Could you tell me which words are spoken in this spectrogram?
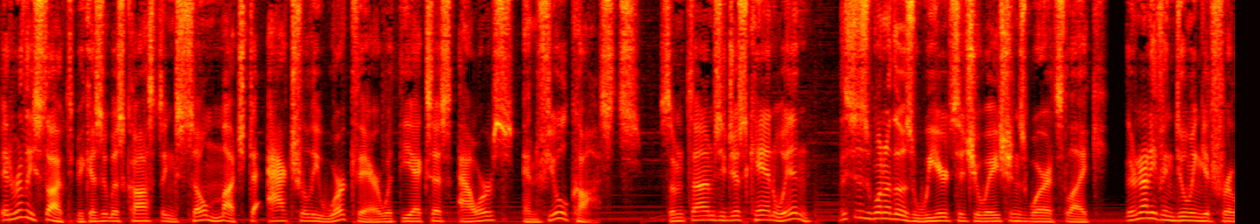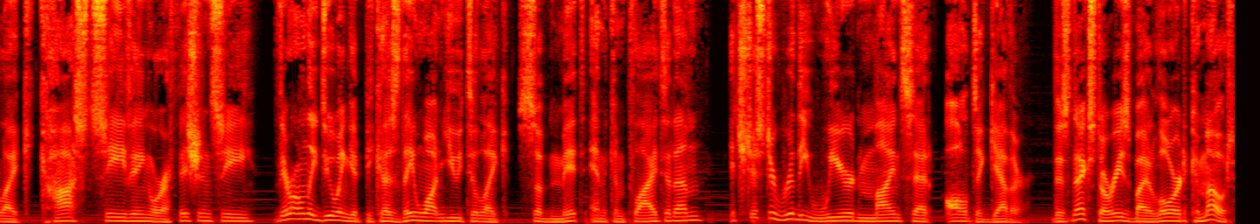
It really sucked because it was costing so much to actually work there with the excess hours and fuel costs. Sometimes you just can't win. This is one of those weird situations where it's like they're not even doing it for like cost saving or efficiency. They're only doing it because they want you to like submit and comply to them. It's just a really weird mindset altogether. This next story is by Lord Komoot.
